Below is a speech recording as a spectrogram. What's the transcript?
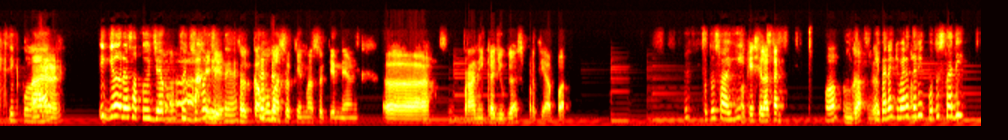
Kesimpulan. Uh, Ih gila udah satu jam ah, tujuh uh, menit iya. ya. Kamu masukin masukin yang uh, pranika juga seperti apa? Putus lagi. Oke silakan. Oh enggak enggak. Gimana gimana tadi putus tadi?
